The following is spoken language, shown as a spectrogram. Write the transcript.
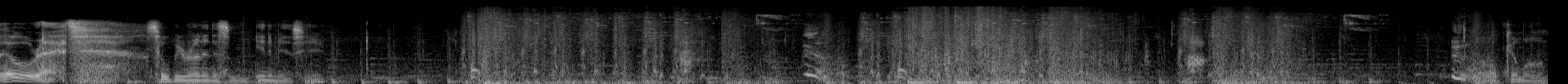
Alright. Let's hope we run into some enemies here. Oh, come on.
